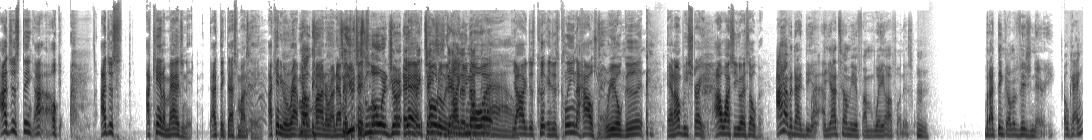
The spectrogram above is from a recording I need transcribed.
I just think I okay. I just I can't imagine it. I think that's my thing. I can't even wrap my Yo, mind around that so much you attention. just lowered your yeah, totally. down Like you know nothing. what? Wow. Y'all just cook and just clean the house real good, and I'll be straight. I'll watch the U.S. Open. I have an idea, and y'all tell me if I'm way off on this one. Hmm. But I think I'm a visionary. Okay.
